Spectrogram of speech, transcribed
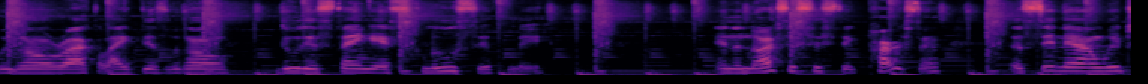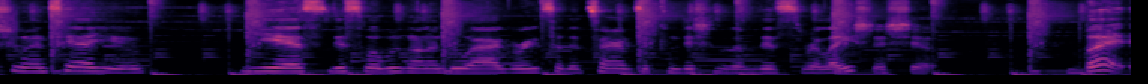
We're gonna rock like this. We're gonna do this thing exclusively. And the narcissistic person will sit down with you and tell you, yes, this is what we're going to do. I agree to the terms and conditions of this relationship. But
